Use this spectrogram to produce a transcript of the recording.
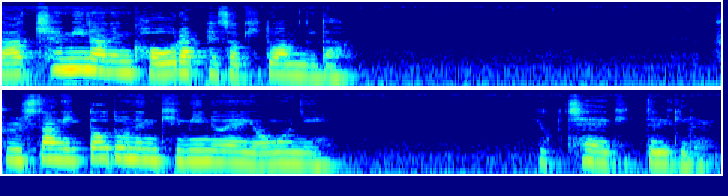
나 최민아는 거울 앞에서 기도합니다. 불쌍히 떠도는 김인우의 영혼이 육체에 깃들기를.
